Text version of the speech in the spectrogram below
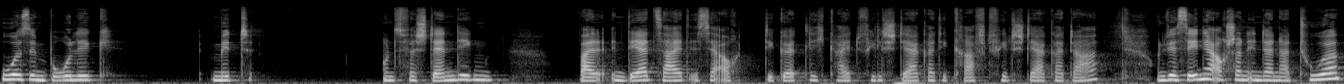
Ursymbolik mit uns verständigen, weil in der Zeit ist ja auch die Göttlichkeit viel stärker, die Kraft viel stärker da. Und wir sehen ja auch schon in der Natur,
